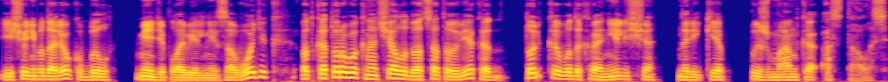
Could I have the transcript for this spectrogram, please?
Еще неподалеку был медиплавильный заводик, от которого к началу XX века только водохранилище на реке Пыжманка осталось.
